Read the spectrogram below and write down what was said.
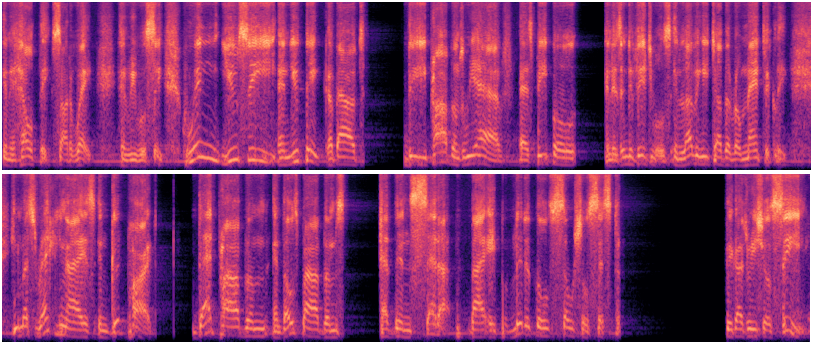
in a healthy sort of way. And we will see. When you see and you think about the problems we have as people and as individuals in loving each other romantically, you must recognize in good part that problem and those problems have been set up by a political social system. Because we shall see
